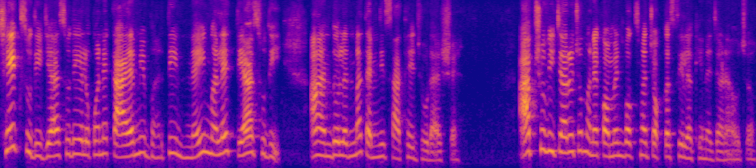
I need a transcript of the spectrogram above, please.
છેક સુધી, જ્યાં સુધી એ લોકોને કાયમી ભરતી નહીં મળે, ત્યાં સુધી આ આંદોલનમાં તેમની સાથે જોડાશે. આપ શું વિચારો છો? મને કોમેન્ટ બોક્સમાં ચોક્કસથી લખીને જણાવજો.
